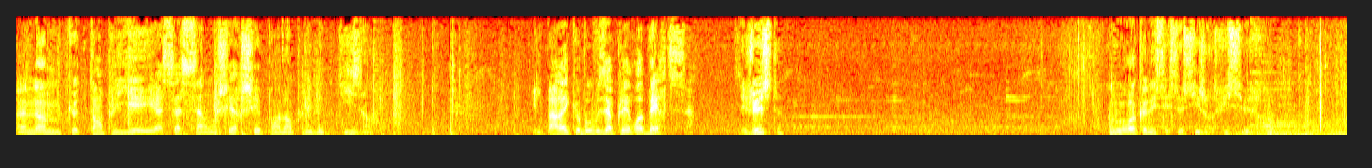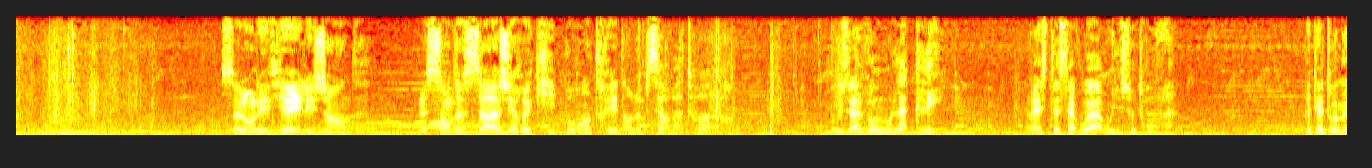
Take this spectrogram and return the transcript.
Un homme que Templiers et assassins ont cherché pendant plus de dix ans. Il paraît que vous vous appelez Roberts. C'est juste Vous reconnaissez ceci, j'en suis sûr. Selon les vieilles légendes, le sang de sage est requis pour entrer dans l'observatoire. Nous avons la clé. Reste à savoir où il se trouve. Peut-être M.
